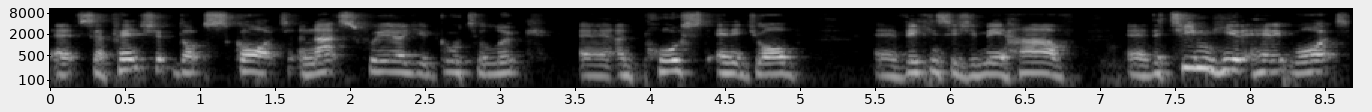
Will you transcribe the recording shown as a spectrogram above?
it's apprenticeship.scot, and that's where you'd go to look uh, and post any job uh, vacancies you may have. the team here at Heriot Watt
